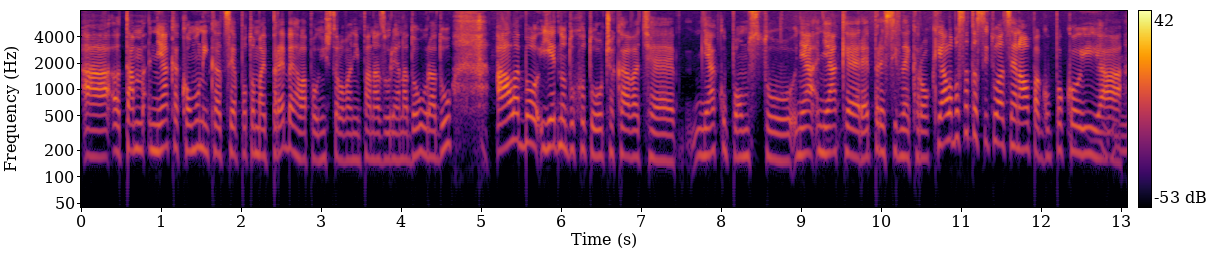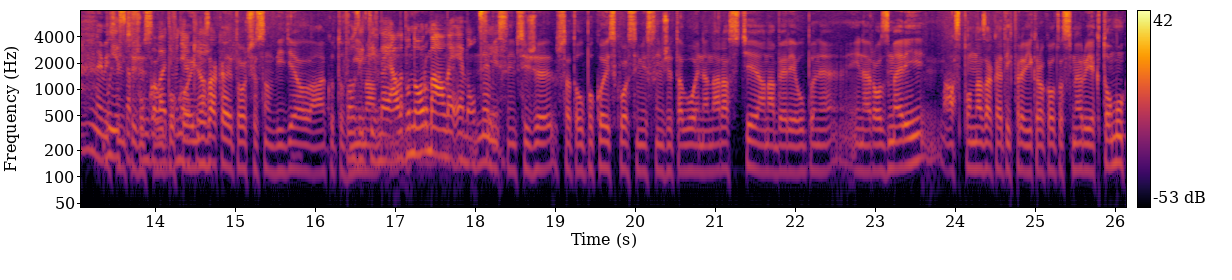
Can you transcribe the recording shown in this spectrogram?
a tam nejaká komunikácia potom aj prebehla po inštalovaní pána Zuriana do úradu, alebo jednoducho tu očakávate nejakú pomstu, nejaké represívne kroky, alebo sa tá situácia naopak upokojí a Nemyslím bude sa si, fungovať že sa upokojí. v nejakej... Na základe toho, čo som videl a ako to vnímam. Pozitívnej alebo normálnej emócie. Nemyslím si, že sa to upokojí. Skôr si myslím, že tá vojna narastie a naberie úplne iné rozmery. Aspoň na základe tých prvých krokov to smeruje k tomu.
